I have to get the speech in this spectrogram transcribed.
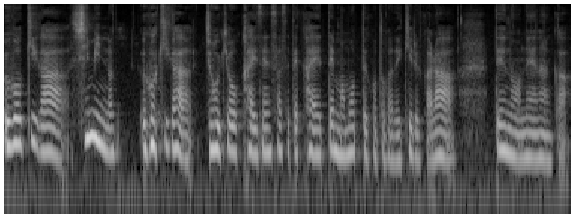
動きが市民の動きが状況を改善させて変えて守っていくことができるからっていうのをねなんか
